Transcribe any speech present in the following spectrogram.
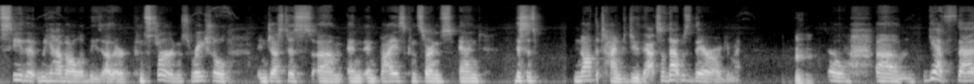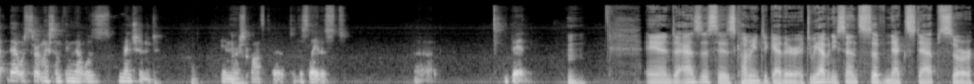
see that we have all of these other concerns, racial injustice um, and and bias concerns, and this is not the time to do that?" So that was their argument. Mhm. So um, yes, that that was certainly something that was mentioned in Mhm. response to, to this latest uh, bid. And as this is coming together, do we have any sense of next steps or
